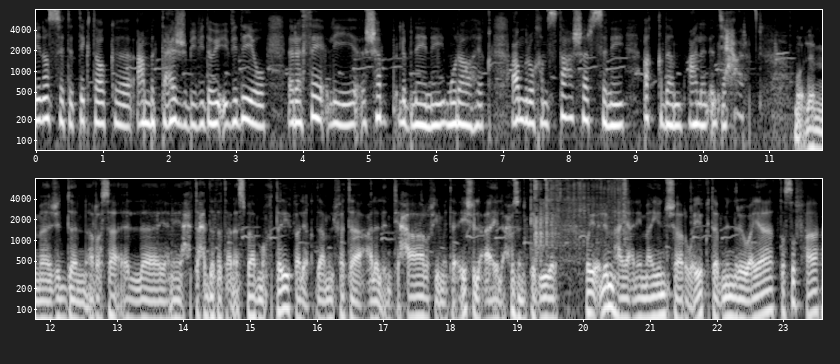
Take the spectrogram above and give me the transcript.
منصة التيك توك عم بتعج بفيديو فيديو رثاء لشاب لبناني مراهق عمره 15 سنة أقدم على الانتحار. مؤلم جدا. الرسائل يعني تحدثت عن أسباب مختلفة لإقدام الفتى على الانتحار فيما تعيش العائلة حزن كبير ويؤلمها يعني ما ينشر ويكتب من روايات تصفها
